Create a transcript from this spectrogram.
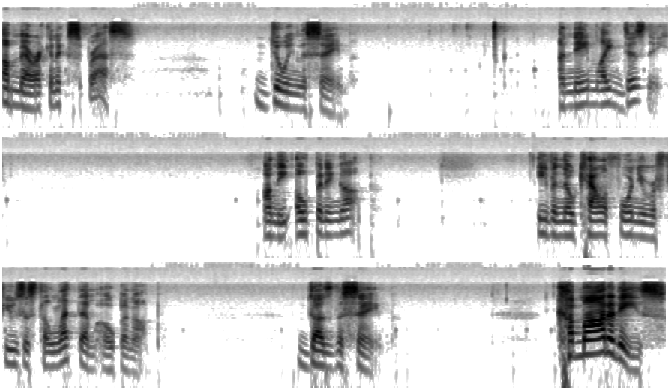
American Express doing the same. A name like Disney on the opening up, even though California refuses to let them open up, does the same. Commodities.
